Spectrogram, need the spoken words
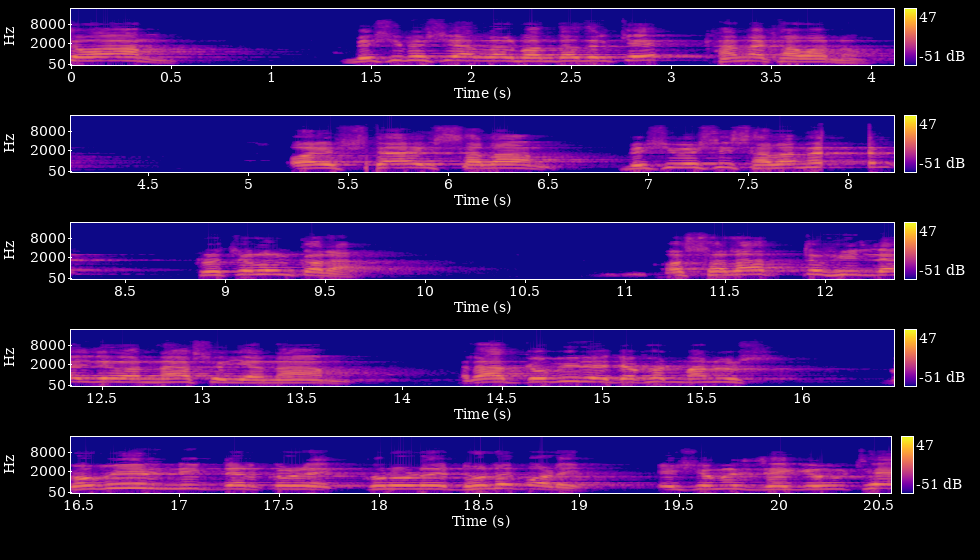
তোয়াম। বেশি বেশি আল্লাহর বান্দাদেরকে খানা খাওয়ানো। ওয়েবসাই সালাম। বেশি বেশি সালামের প্রচলন করা। ও সলাদ তো ভিল্লাই দেওয়ার না সইয়া নাম রাত গভীরে যখন মানুষ গভীর নির্দার করে করোড়ে ঢলে পড়ে, এই সময় জেগে উঠে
